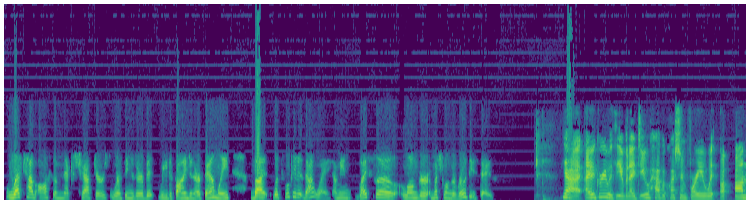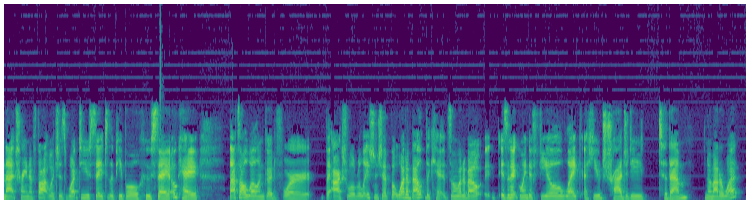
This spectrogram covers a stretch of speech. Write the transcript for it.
Let's have awesome next chapters where things are a bit redefined in our family but let's look at it that way. I mean life's a longer much longer road these days yeah, I agree with you, but I do have a question for you with, uh, on that train of thought, which is what do you say to the people who say, okay, that's all well and good for the actual relationship, but what about the kids? And what about, isn't it going to feel like a huge tragedy to them no matter what?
